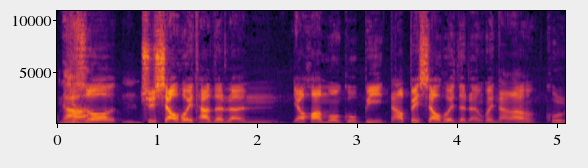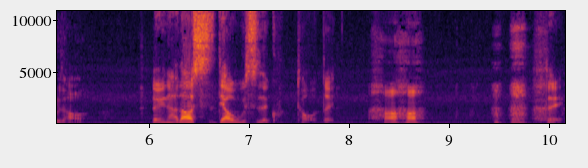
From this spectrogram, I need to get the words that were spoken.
你是说，去销毁他的人要花蘑菇币，然后被销毁的人会拿到骷髅头？对，拿到死掉巫师的骷髅头。对，哈哈，对。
